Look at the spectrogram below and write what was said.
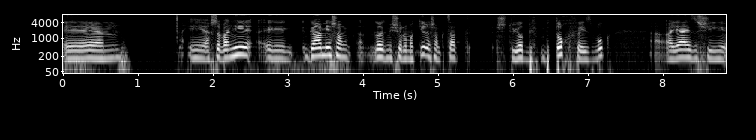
אה, אה, עכשיו, אני, גם יש שם, לא יודעת, מי שלא מכיר, יש שם קצת שטויות בתוך פייסבוק. היה איזושהי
